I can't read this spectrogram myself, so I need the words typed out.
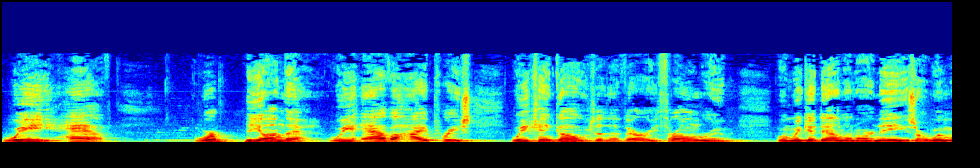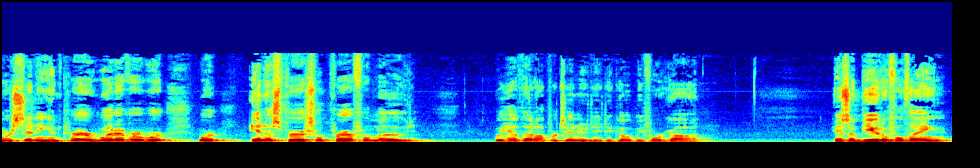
We have we're beyond that. We have a high priest. We can go to the very throne room when we get down on our knees or when we're sitting in prayer, whatever we're, we're in a spiritual, prayerful mood, we have that opportunity to go before God. It's a beautiful thing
